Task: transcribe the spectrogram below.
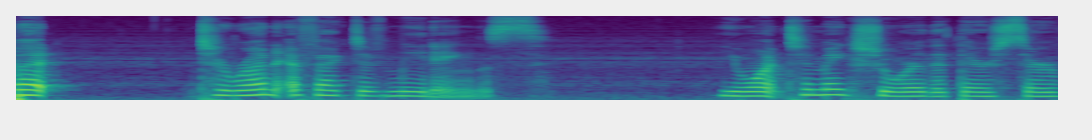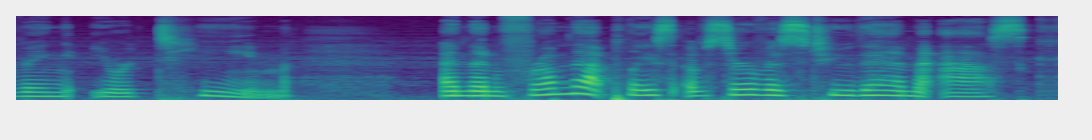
but to run effective meetings, you want to make sure that they're serving your team. And then from that place of service to them, ask,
